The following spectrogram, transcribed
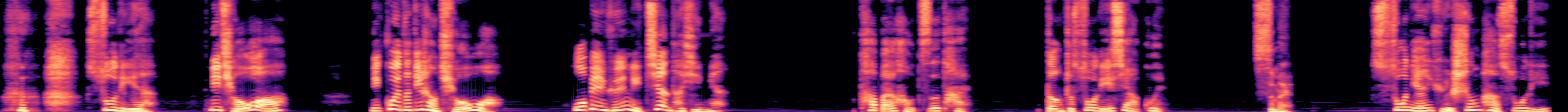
哼，苏黎，你求我，你跪在地上求我。我便允你见他一面。他摆好姿态，等着苏黎下跪。四妹，苏年宇生怕苏黎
